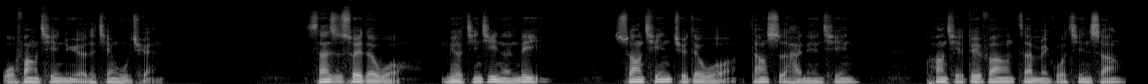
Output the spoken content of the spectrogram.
我放弃女儿的监护权。三十岁的我没有经济能力，双亲觉得我当时还年轻，况且对方在美国经商，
